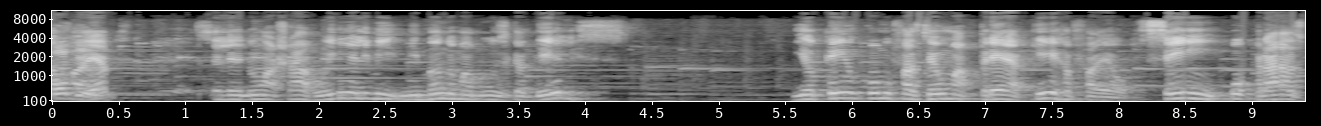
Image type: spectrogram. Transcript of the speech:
o Rafael, se ele não achar ruim, ele me, me manda uma música deles. E eu tenho como fazer uma pré aqui, Rafael, sem pôr prazo.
